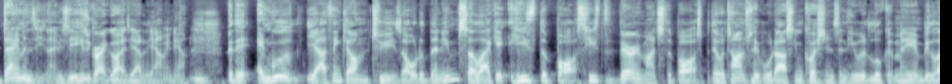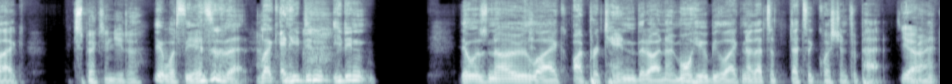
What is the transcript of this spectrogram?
Damon's his name. He's, a great guy. He's out of the army now. Mm. But the, and we'll yeah, I think I'm two years older than him. So like he's the boss. He's very much the boss. But there were times people would ask him questions, and he would look at me and be like, expecting you to "Yeah, what's the answer to that?" Like, and he didn't he didn't There was no like I pretend that I know more. He would be like, no, that's a that's a question for Pat. Yeah. Right.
